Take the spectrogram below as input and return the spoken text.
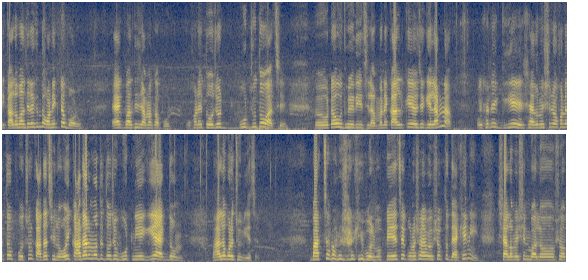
এই কালো বালতিটা কিন্তু অনেকটা বড়। এক বালতি জামা কাপড় ওখানে তোজোর বুট জুতোও আছে। ওটাও ধুয়ে দিয়েছিলাম। মানে কালকে ওই যে গেলাম না ওইখানে গিয়ে শ্যালো মেশিনের ওখানে তো প্রচুর কাদা ছিল। ওই কাদার মধ্যে তোজো বুট নিয়ে গিয়ে একদম ভালো করে চুবিয়েছে। বাচ্চা মানুষ আর কি বলব, পেয়েছে কোনো সময়, ওইসব তো দেখেনি? শ্যালো মেশিন বলো, সব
